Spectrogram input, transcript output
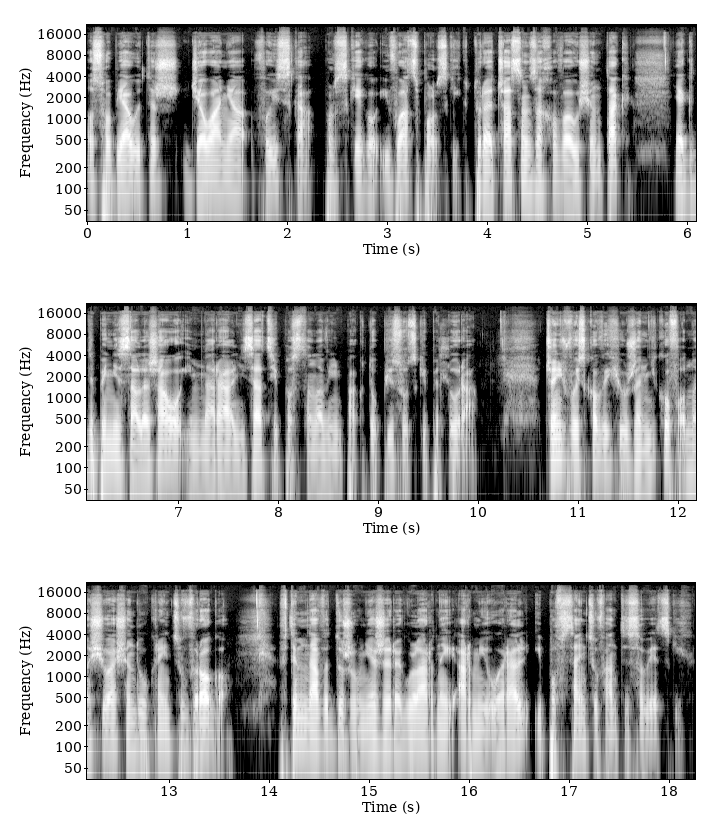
osłabiały też działania wojska polskiego i władz polskich, które czasem zachowały się tak, jak gdyby nie zależało im na realizacji postanowień paktu Piłsudski-Petlura. Część wojskowych i urzędników odnosiła się do Ukraińców wrogo, w tym nawet do żołnierzy regularnej armii URL i powstańców antysowieckich.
